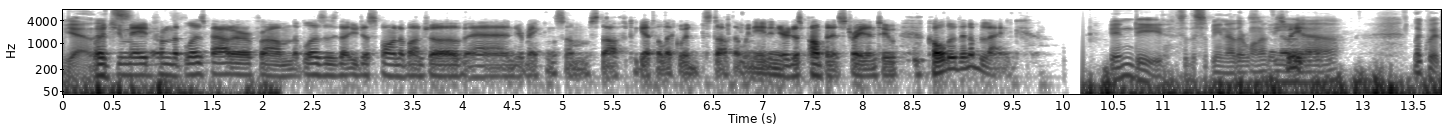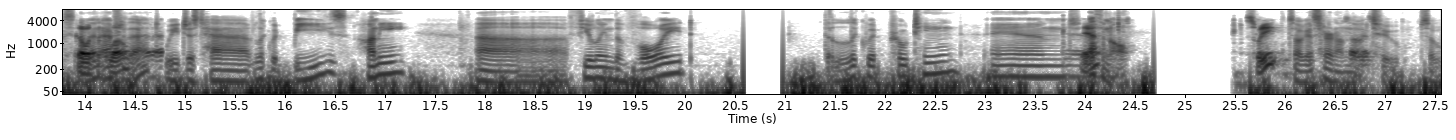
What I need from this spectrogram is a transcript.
Yeah, which you that's- made from the blizz powder, from the blizzes that you just spawned a bunch of, and you're making some stuff to get the liquid stuff that we need, and you're just pumping it straight into colder than a blank. Indeed. So this will be another one of the Sweet. uh, liquids. Go and then the after that, we just have liquid bees, honey, uh, fueling the void, the liquid protein, and Yeah. ethanol. Sweet. So I'll get started on those two. So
